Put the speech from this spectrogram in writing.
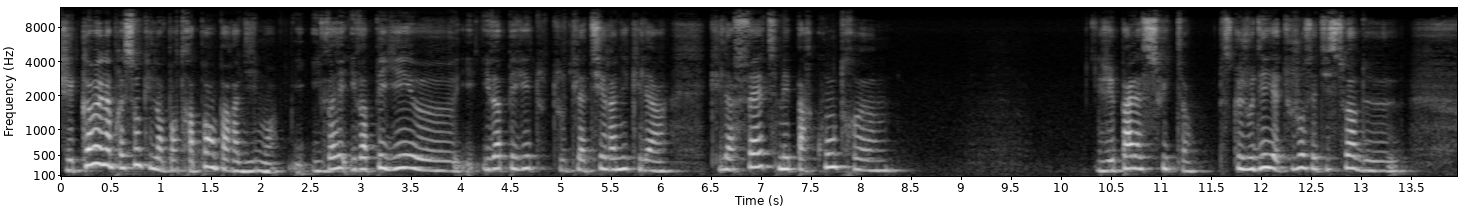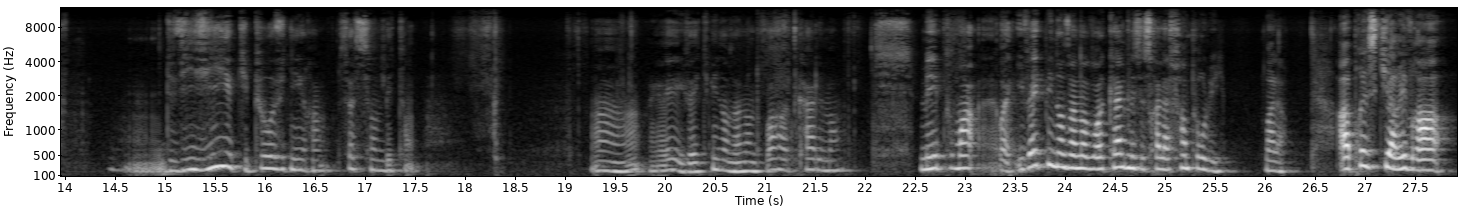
J'ai quand même l'impression qu'il n'emportera pas en paradis, moi. Il, va, payer, euh, toute, la tyrannie qu'il a, qu'il a faite, mais par contre, euh, j'ai pas la suite. Hein. Parce que je vous dis, il y a toujours cette histoire de, de Vivi qui peut revenir. Hein. Ça, c'est embêtant. Ah, il va être mis dans un endroit calme. Hein. Mais pour moi, il va être mis dans un endroit calme, mais ce sera la fin pour lui. Voilà. Après, ce qui arrivera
